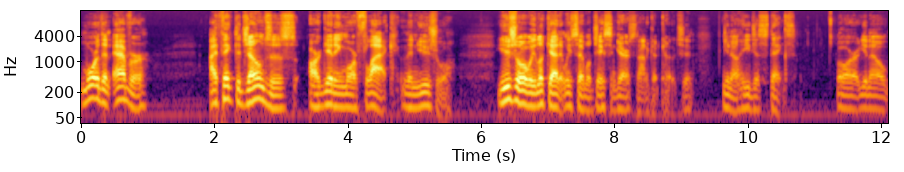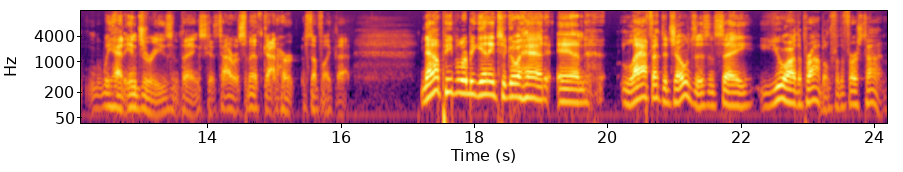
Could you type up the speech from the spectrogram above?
more than ever, I think the Joneses are getting more flack than usual. Usual, we look at it and we say, well, Jason Garrett's not a good coach. And, you know, he just stinks. Or, you know, we had injuries and things because Tyron Smith got hurt and stuff like that. Now people are beginning to go ahead and laugh at the Joneses and say, you are the problem for the first time.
